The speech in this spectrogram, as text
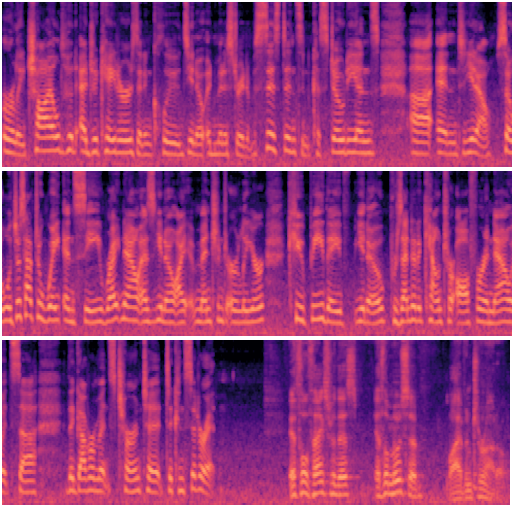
early childhood educators, it includes, you know, administrative assistants and custodians. Uh, and, you know, so we'll just have to wait and see. Right now, as, you know, I mentioned earlier, CUPE, they've, you know, presented a counter offer and now it's uh, the government's turn to, to consider it. Idil, thanks for this. Idil Mussa, live in Toronto.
